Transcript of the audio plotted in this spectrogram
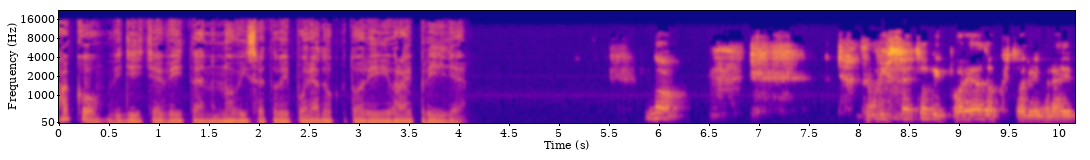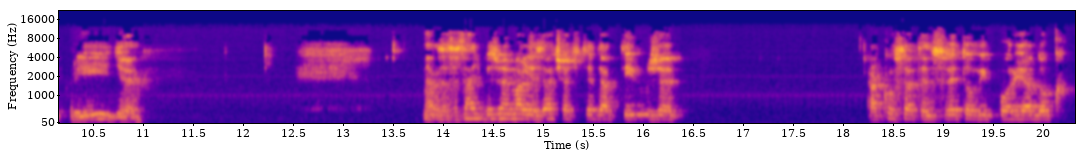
ako vidíte vy ten nový svetový poriadok, ktorý vraj príde? No, nový svetový poriadok, ktorý vraj príde, no, by sme mali začať teda tým, že ako sa ten svetový poriadok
